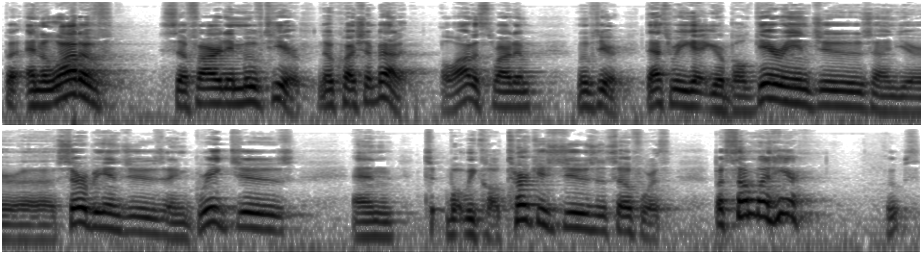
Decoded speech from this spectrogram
But and a lot of Sephardim moved here, no question about it. A lot of Sephardim moved here. That's where you get your Bulgarian Jews and your uh, Serbian Jews and Greek Jews and t- what we call Turkish Jews and so forth. But some went here. Oops.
